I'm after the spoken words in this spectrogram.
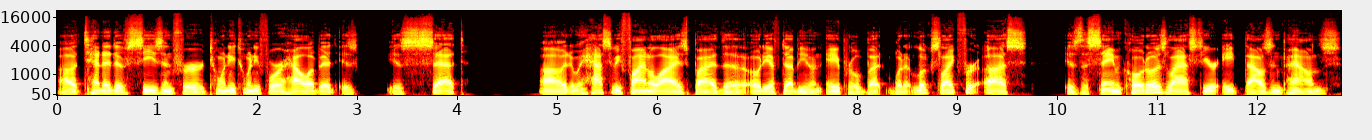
Uh, tentative season for 2024 halibut is is set. Uh, it has to be finalized by the ODFW in April. But what it looks like for us is the same quota as last year, 8,000 pounds,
